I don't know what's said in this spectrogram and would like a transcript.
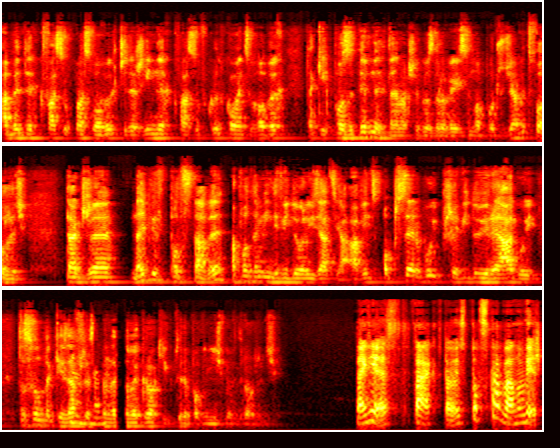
aby tych kwasów masłowych, czy też innych kwasów krótkołańcuchowych, takich pozytywnych dla naszego zdrowia i samopoczucia wytworzyć. Także najpierw podstawy, a potem indywidualizacja, a więc obserwuj, przewiduj, reaguj. To są takie zawsze mhm. standardowe kroki, które powinniśmy wdrożyć. Tak jest, tak, to jest podstawa. No wiesz,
